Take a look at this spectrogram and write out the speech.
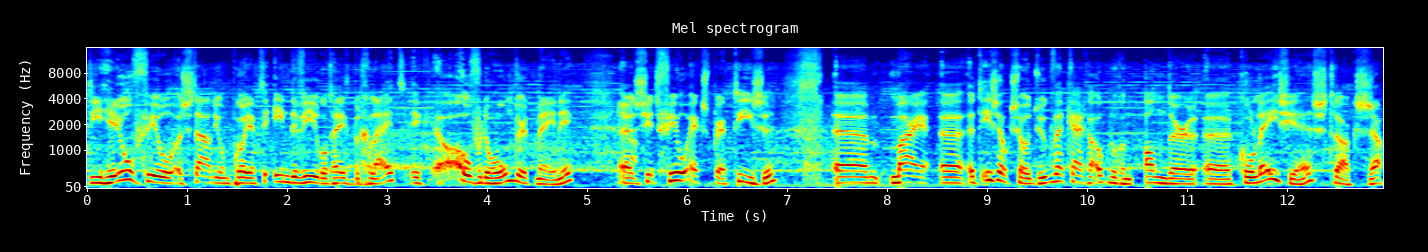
die heel veel stadionprojecten in de wereld heeft begeleid. Ik, eh, over de 100, meen ik. Eh, Er zit veel expertise. Ehm, maar eh, het is ook zo natuurlijk. Wij krijgen ook nog een ander eh, college hè, straks. Ja.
